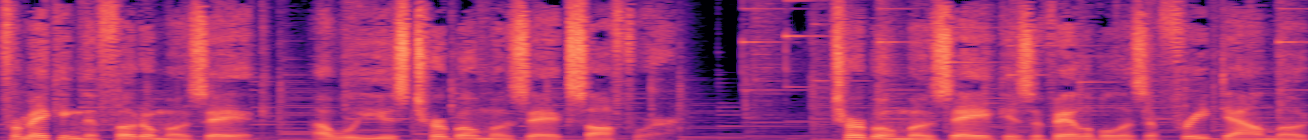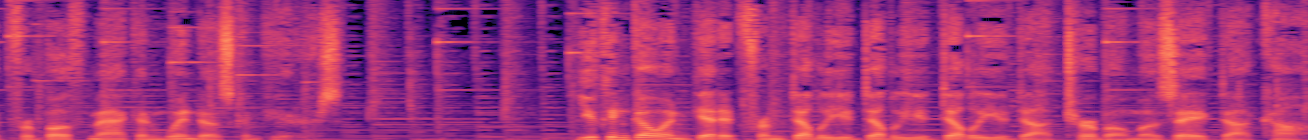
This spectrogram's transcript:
For making the photo mosaic, I will use TurboMosaic software. TurboMosaic is available as a free download for both Mac and Windows computers. You can go and get it from www.turbomosaic.com.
